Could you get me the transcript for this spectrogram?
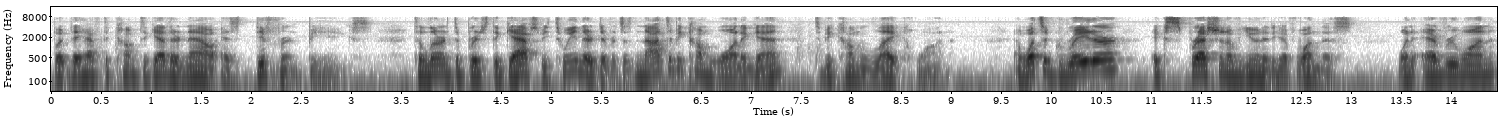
but they have to come together now as different beings to learn to bridge the gaps between their differences, not to become one again, to become like one. And what's a greater expression of unity, of oneness, when everyone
